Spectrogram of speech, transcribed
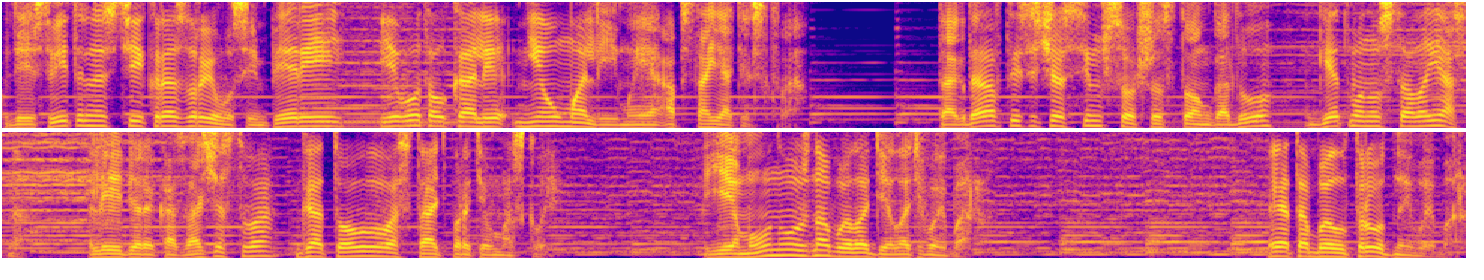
В действительности к разрыву с империей его толкали неумолимые обстоятельства. Тогда, в 1706 году, Гетману стало ясно – Лидеры казачества готовы восстать против Москвы. Ему нужно было делать выбор. Это был трудный выбор.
